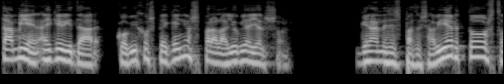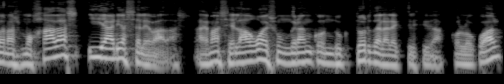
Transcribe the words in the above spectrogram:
También hay que evitar cobijos pequeños para la lluvia y el sol grandes espacios abiertos, zonas mojadas y áreas elevadas. Además, el agua es un gran conductor de la electricidad, con lo cual,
